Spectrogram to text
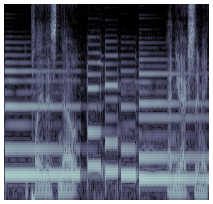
You play this note, and you actually make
